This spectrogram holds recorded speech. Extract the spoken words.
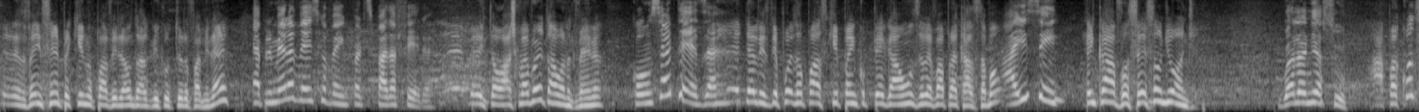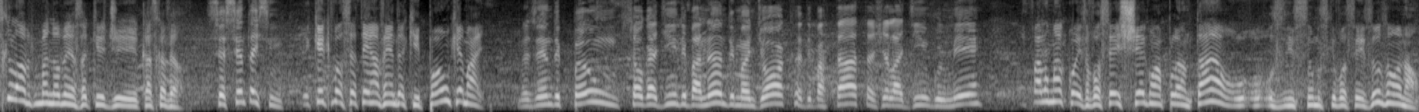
Beleza, vem sempre aqui no pavilhão da agricultura familiar? É a primeira vez que eu venho participar da feira. É, então acho que vai voltar o ano que vem, né? Com certeza. É, delícia, depois eu passo aqui para pegar uns e levar para casa, tá bom? Aí sim. Vem cá, vocês são de onde? Guaraniaçu. Ah, para quantos quilômetros mais ou menos aqui de Cascavel? 65. E o que, que você tem à venda aqui? Pão, o que mais? Nós de pão, salgadinho de banana, de mandioca, de batata, geladinho gourmet. E fala uma coisa, vocês chegam a plantar os insumos que vocês usam ou não?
